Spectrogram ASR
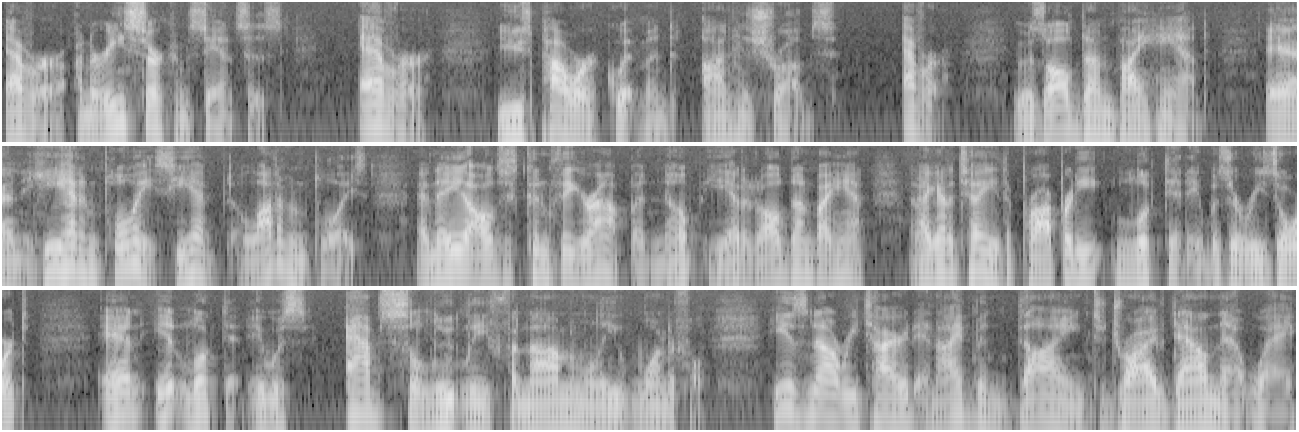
ever, under any circumstances, ever use power equipment on his shrubs. Ever. It was all done by hand. And he had employees. He had a lot of employees, and they all just couldn't figure out. But nope, he had it all done by hand. And I got to tell you, the property looked it. It was a resort, and it looked it. It was absolutely phenomenally wonderful. He is now retired, and I've been dying to drive down that way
